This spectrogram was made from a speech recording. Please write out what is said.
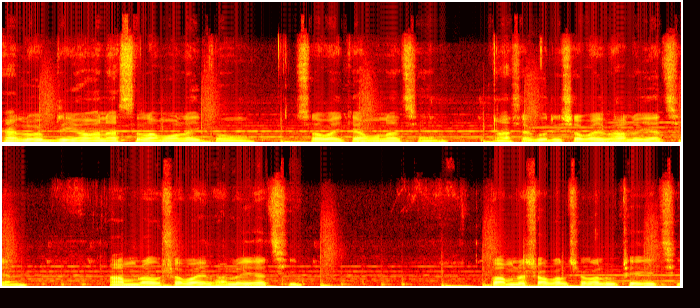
হ্যালো এভরিওয়ান, আসসালামু আলাইকুম। সবাই কেমন আছেন? আশা করি সবাই ভালোই আছেন। আমরাও সবাই ভালোই আছি। তো আমরা সকাল সকাল উঠে গেছি।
